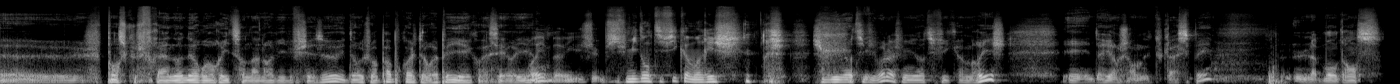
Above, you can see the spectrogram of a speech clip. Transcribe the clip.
euh, je pense que je ferai un honneur au Ritz en allant vivre chez eux, et donc je vois pas pourquoi je devrais payer. Quoi. C'est, oui, Oui, bah oui, je, je m'identifie comme riche. je, je m'identifie, voilà, je m'identifie comme riche, et d'ailleurs j'en ai tout l'aspect, l'abondance,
